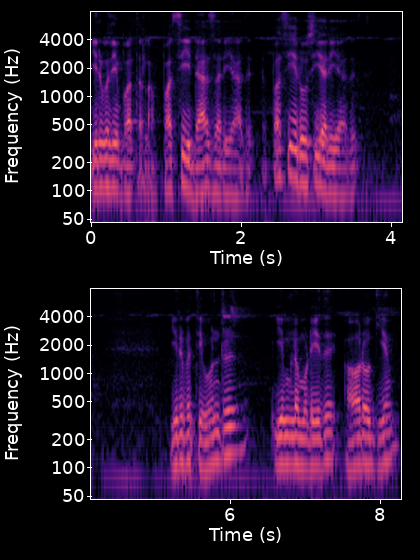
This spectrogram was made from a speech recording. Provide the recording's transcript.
இருபதையும் பார்த்துடலாம். பசி டேஸ் அறியாது. பசி ருசி அறியாது. இருபத்தி ஒன்று இம்ல முடியுது. ஆரோக்கியம்.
